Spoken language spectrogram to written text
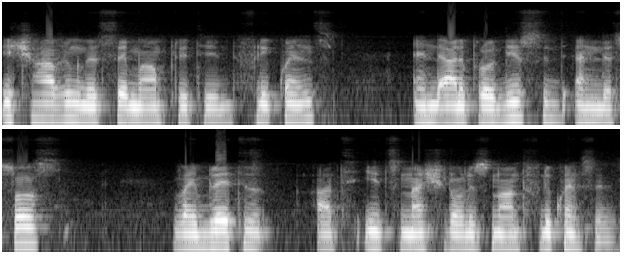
each having the same amplitude, frequency, and are produced and the source vibrates at its natural resonant frequencies.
